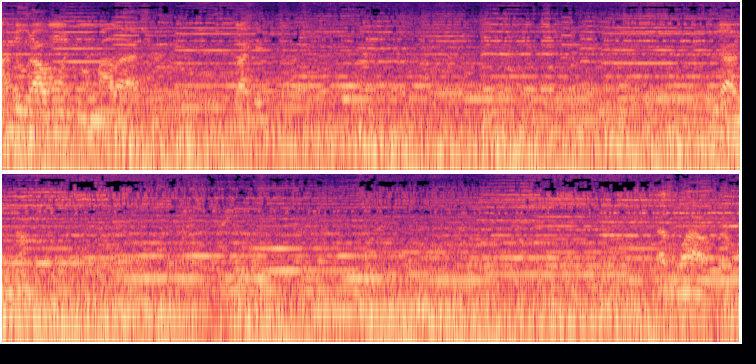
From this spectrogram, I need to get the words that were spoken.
I do what I want to on my live stream. Like it. You gotta know. That's wild, bro.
